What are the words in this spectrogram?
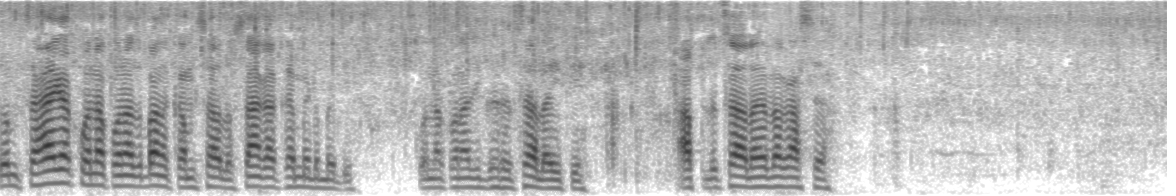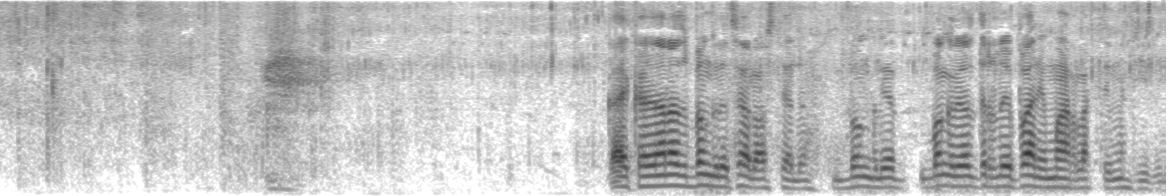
तुमचं आहे का कोणाकोणाचं बांधकाम चालू? सांगा कमेंटमध्ये कोणाकोणाची घरं चालू आहे ते आपलं चालू आहे बघा असं. काय काय जणांच बंगलं चालू असत्याला. बंगल्यात बंगल्याला तर लय पाणी मार लागते म्हणते ती.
